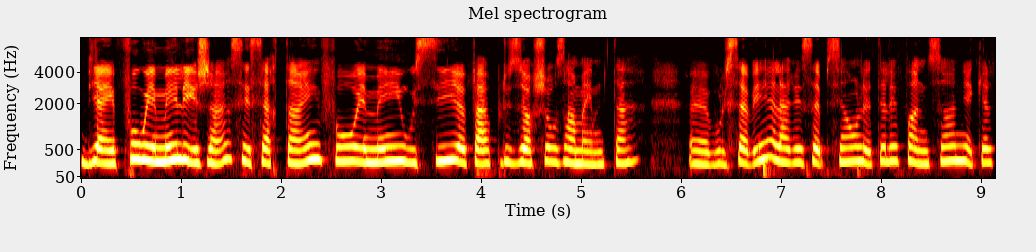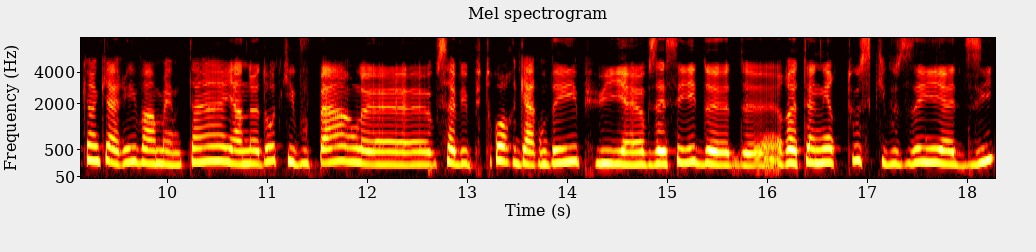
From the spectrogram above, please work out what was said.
Bien, il faut aimer les gens, c'est certain. Il faut aimer aussi euh, faire plusieurs choses en même temps. Euh, vous le savez, à la réception, le téléphone sonne, il y a quelqu'un qui arrive en même temps, il y en a d'autres qui vous parlent, euh, vous savez plus trop regarder, puis euh, vous essayez de, retenir tout ce qui vous est dit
